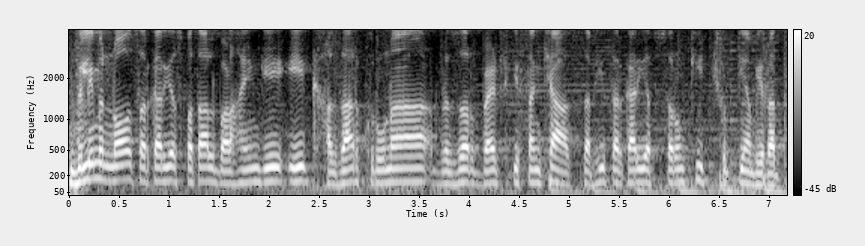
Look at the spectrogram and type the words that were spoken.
दिल्ली में नौ सरकारी अस्पताल बढ़ाएँगे, एक हज़ार कोरोना रिज़र्व बेड्स की संख्या। सभी सरकारी अफसरों की छुट्टियाँ भी रद्द।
